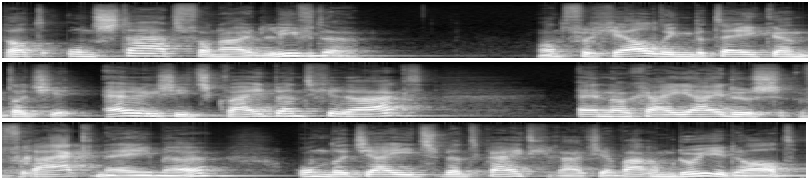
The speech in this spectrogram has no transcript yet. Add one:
Dat ontstaat vanuit liefde. Want vergelding betekent dat je ergens iets kwijt bent geraakt. En dan ga jij dus wraak nemen omdat jij iets bent kwijtgeraakt. Ja, waarom doe je dat?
